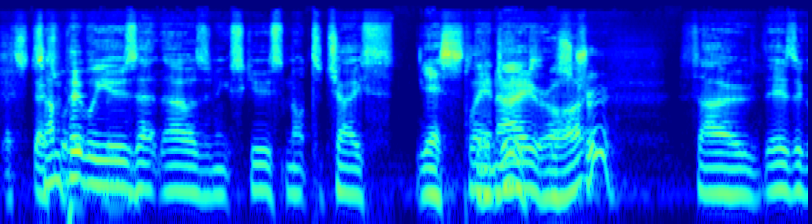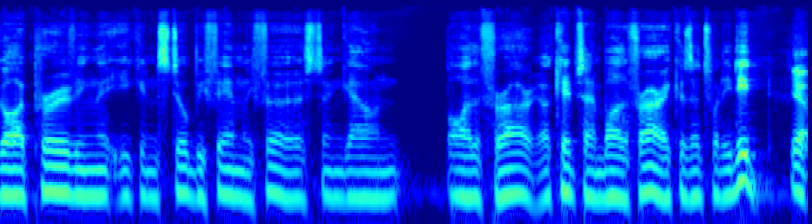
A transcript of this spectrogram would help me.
that's, that's some people use that though as an excuse not to chase Yes. plan they do. A, right? It's true. So there's a guy proving that you can still be family first and go and buy the Ferrari. I keep saying buy the Ferrari because that's what he did. Yeah,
